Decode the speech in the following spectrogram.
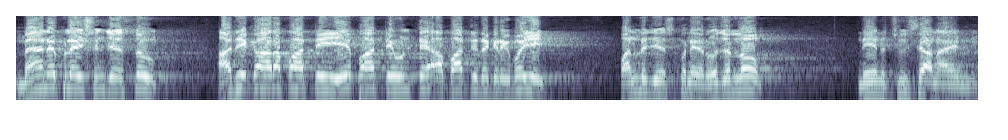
మేనిపులేషన్ చేస్తూ అధికార పార్టీ ఏ పార్టీ ఉంటే ఆ పార్టీ దగ్గరికి పోయి పనులు చేసుకునే రోజుల్లో నేను చూశాను ఆయన్ని.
